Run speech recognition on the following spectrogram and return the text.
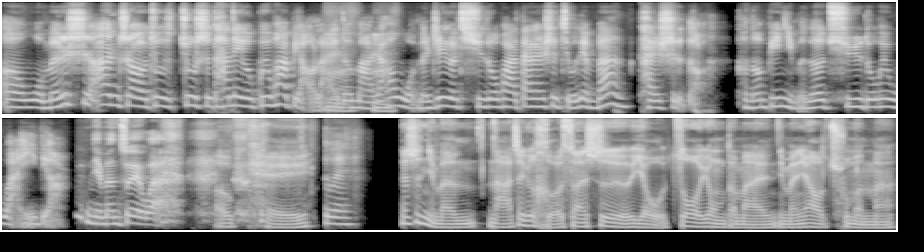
呃，我们是按照就就是他那个规划表来的嘛，然后我们这个区的话，大概是九点半开始的，可能比你们的区域都会晚一点儿。你们最晚。OK。对。但是你们拿这个核酸是有作用的吗？你们要出门吗？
